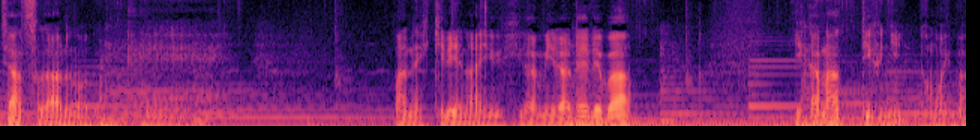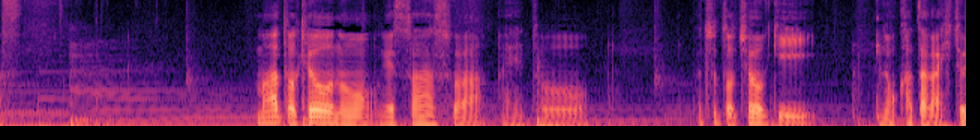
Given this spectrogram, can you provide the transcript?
チャンスがあるので、まあね綺麗な夕日が見られればいいかなっていうふうに思いますまあ、あと今日のゲストハウスは、えっ、ー、と、ちょっと長期の方が1人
